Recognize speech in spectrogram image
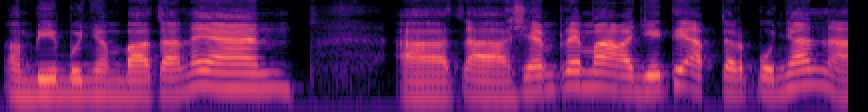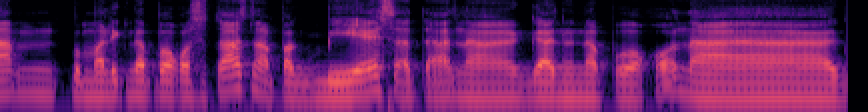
Ang bibo niyang bata na yan. At uh, syempre mga ka-JT, after po niyan, um, pumalik na po ako sa taas, napag-BS at uh, nag, ano na po ako, nag,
